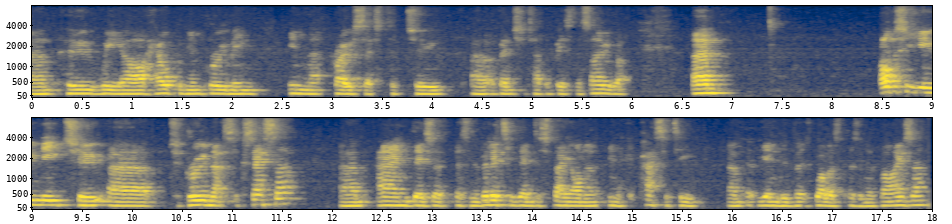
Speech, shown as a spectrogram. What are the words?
um, who we are helping and grooming in that process to, to uh, eventually take the business over. Um, obviously, you need to uh, to groom that successor. Um, and there's a there's an ability then to stay on in a capacity um, at the end of it as well as, as an advisor.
